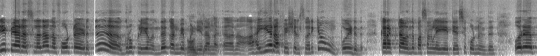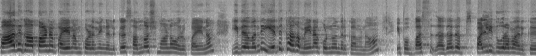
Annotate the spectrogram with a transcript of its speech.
ஜிபிஆர்எஸ்ல தான் அந்த போட்டோ எடுத்து குரூப்லயே வந்து கன்வே பண்ணிடுறாங்க. ஹையர் அஃபிஷியல்ஸ் வரைக்கும் போயிடுது. கரெக்டா வந்து பசங்களை ஏத்தியாச்சு கொண்டு வந்து. ஒரு பாதுகாப்பான பயணம் குழந்தைங்களுக்கு சந்தோஷமான ஒரு பயணம். இதை வந்து எதுக்காக மெயினா கொண்டு வந்திருக்காங்கன்னா இப்போ பஸ் அதாவது பள்ளி தூரமா இருக்கு.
